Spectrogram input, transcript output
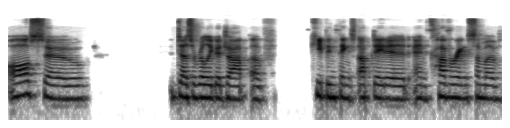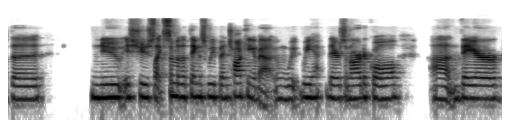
also does a really good job of keeping things updated and covering some of the new issues like some of the things we've been talking about and we, we there's an article uh, there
